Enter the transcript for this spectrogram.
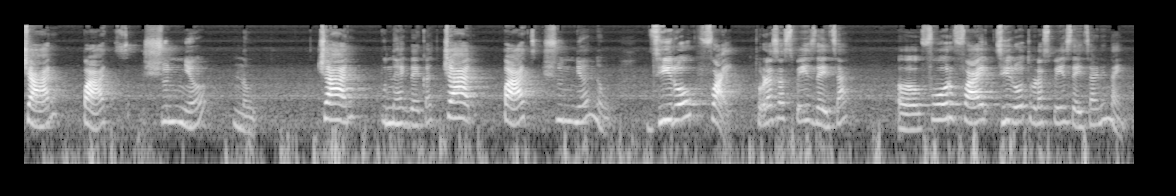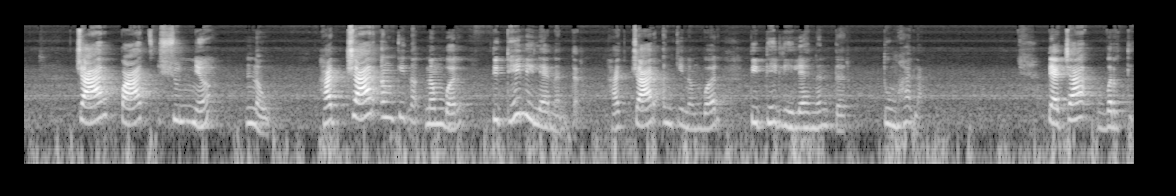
चार पाच शून्य नऊ. चार पुन्हा एकदा एका चार पाच शून्य नऊ. झिरो फाय थोडासा स्पेस द्यायचा. फोर फाय झिरो थोडा स्पेस द्यायचा आणि नाईन चार पाच शून्य नऊ. हा चार अंकी न नंबर तिथे लिहिल्यानंतर हा चार अंकी नंबर तिथे लिहिल्यानंतर तुम्हाला त्याच्यावरती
